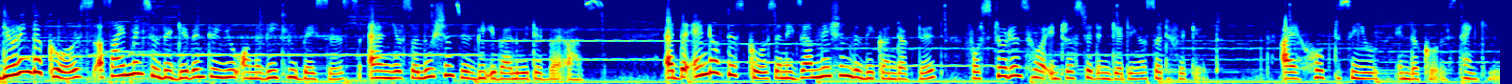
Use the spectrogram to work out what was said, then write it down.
During the course, assignments will be given to you on a weekly basis and your solutions will be evaluated by us. At the end of this course, an examination will be conducted for students who are interested in getting a certificate. I hope to see you in the course. Thank you.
